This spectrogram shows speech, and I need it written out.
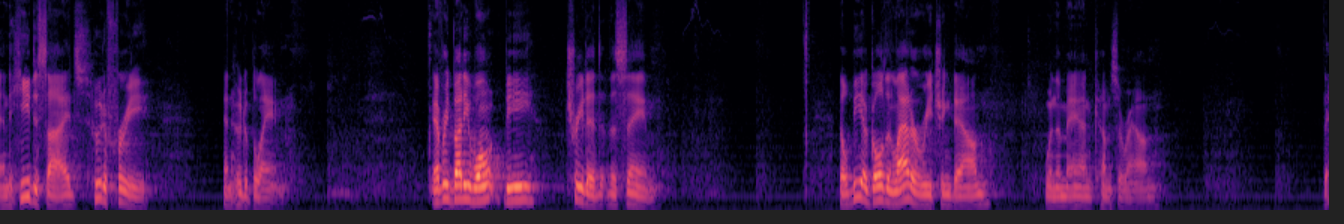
and he decides who to free and who to blame. Everybody won't be treated the same. There'll be a golden ladder reaching down when the man comes around. The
